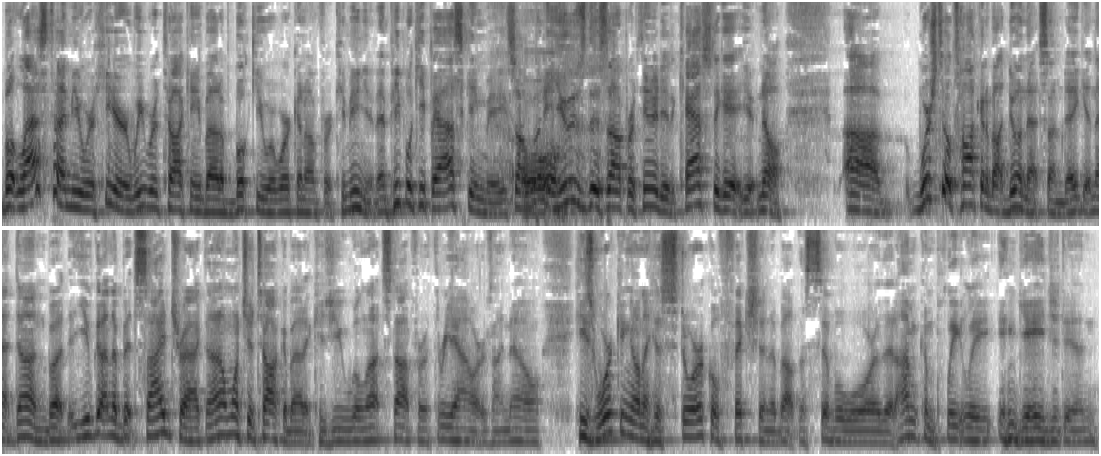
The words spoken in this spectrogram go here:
But last time you were here, we were talking about a book you were working on for communion, and people keep asking me. So I'm going Oh. to use this opportunity to castigate you. No, uh, we're still talking about doing that someday, getting that done. But you've gotten a bit sidetracked, and I don't want you to talk about it because you will not stop for three hours. I know he's working on a historical fiction about the Civil War that I'm completely engaged in.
